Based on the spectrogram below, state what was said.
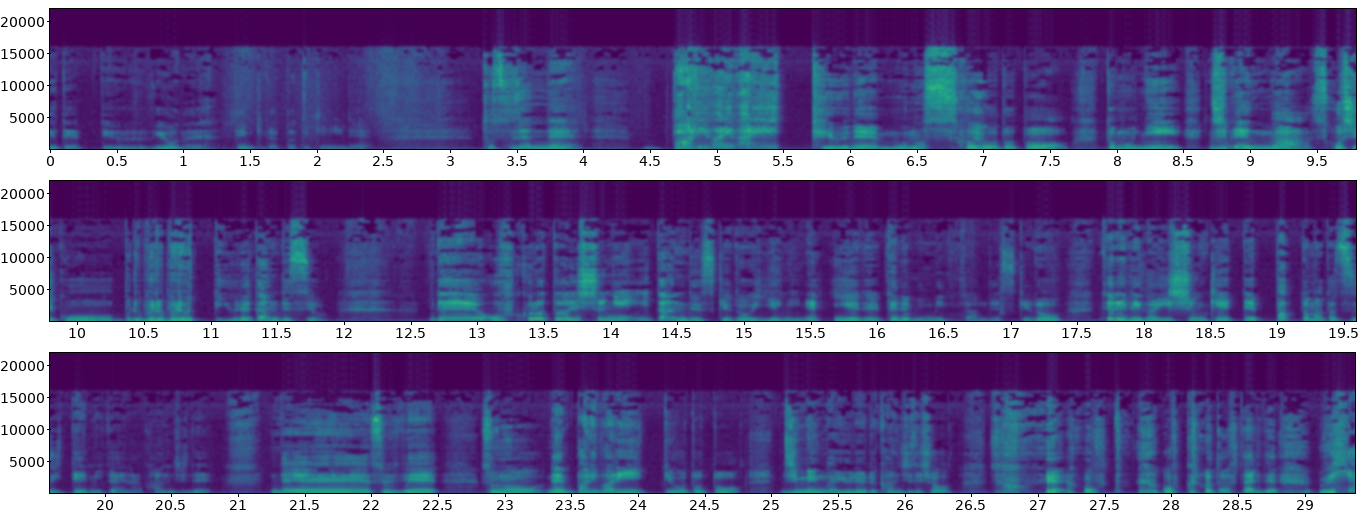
出てっていうようなね、天気だった時にね、突然ね、バリバリバリっていうね、ものすごい音と、ともに、地面が少しこう、ブルブルブルって揺れたんですよ。で、お袋と一緒にいたんですけど、家にね。家でテレビ見てたんですけど、テレビが一瞬消えて、パッとまたついて、みたいな感じで。で、それで、そのね、バリバリっていう音と、地面が揺れる感じでしょ？それで、おふ、お袋と二人で、うひゃ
